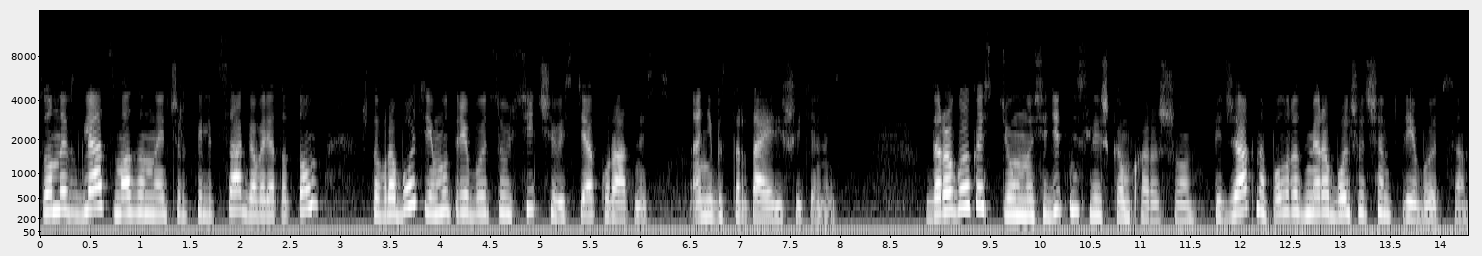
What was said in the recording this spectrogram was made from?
Сонный взгляд, смазанные черты лица говорят о том, что в работе ему требуется усидчивость и аккуратность, а не быстрота и решительность. Дорогой костюм, но сидит не слишком хорошо. Пиджак на полразмера больше, чем требуется.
